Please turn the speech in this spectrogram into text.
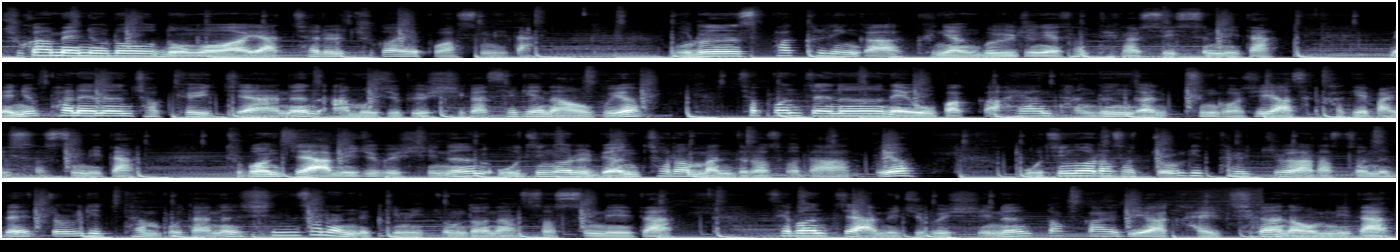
추가 메뉴로 농어와 야채를 추가해 보았습니다. 물은 스파클링과 그냥 물 중에 선택할 수 있습니다. 메뉴판에는 적혀 있지 않은 아무주 뷰시가 3개 나오고요. 첫 번째는 애호박과 하얀 당근 같은 것이 아삭하게 맛있었습니다. 두 번째 아뮤주 뷰시는 오징어를 면처럼 만들어서 나왔고요. 오징어라서 쫄깃할 줄 알았었는데 쫄깃함보다는 신선한 느낌이 좀 더 났었습니다. 세 번째 아뮤주 뷰시는 떡갈비와 갈치가 나옵니다.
